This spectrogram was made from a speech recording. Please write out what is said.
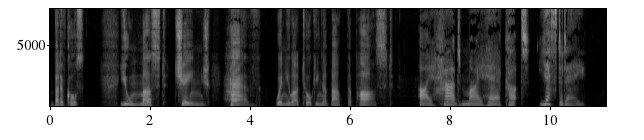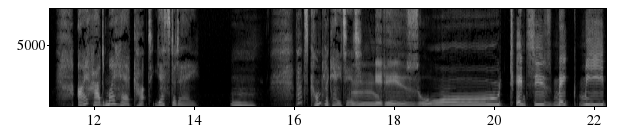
But of course, you must change have when you are talking about the past. I had my hair cut yesterday. I had my hair cut yesterday. Hmm, that's complicated. Mm, it is. Oh, tenses make me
